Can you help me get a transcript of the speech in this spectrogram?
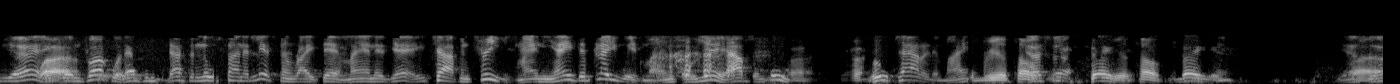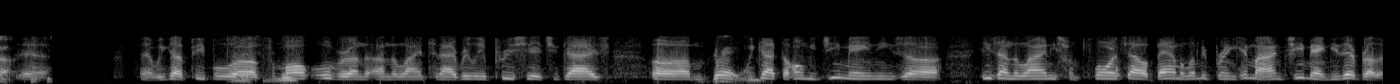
Yeah, Wow. he couldn't fuck with. That's that's the new Sonny Liston right there, man. It, yeah, he chopping trees, man. He ain't to play with, man. So yeah, absolutely. right, right. Brutality, man. Real talk. Yes, sir. Thank Real you. talk. Thank you. Yes, Wow. sir. Yeah. Yeah, we got people uh, from all over on the on the line tonight. I really appreciate you guys. Um, Thank we got the homie G Man. He's uh he's on the line. He's from Florence, Alabama. Let me bring him on. G Man, you there, brother?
